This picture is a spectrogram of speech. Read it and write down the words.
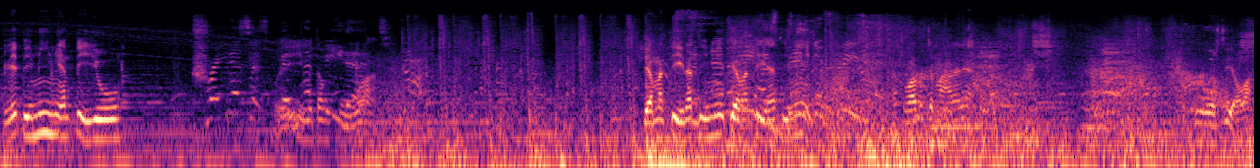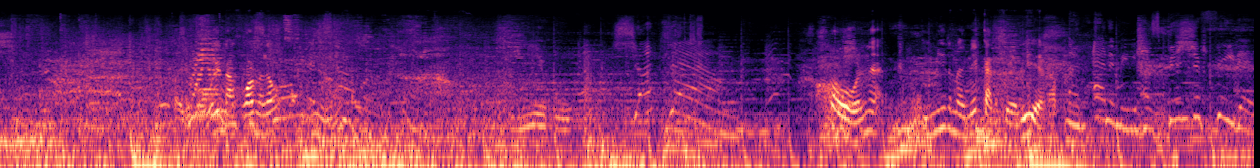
เฮ้ยตีมี่มีอันตีอยู่เฮ้ยไม่ต้องกลัวเดี๋ยวมันตีนะตีมี่เดี๋ยวมันตีนะตีมี่นาคอนมันจะมาแล้วเนี่ยโอ้เสียวอะไปดูเฮ้ยนาคอนมาแล้วตีมี่กู โอ้โหเนี่ยทีมี่ทำไมไม่กันเซอรี่อะครับ An enemy has been defeated.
